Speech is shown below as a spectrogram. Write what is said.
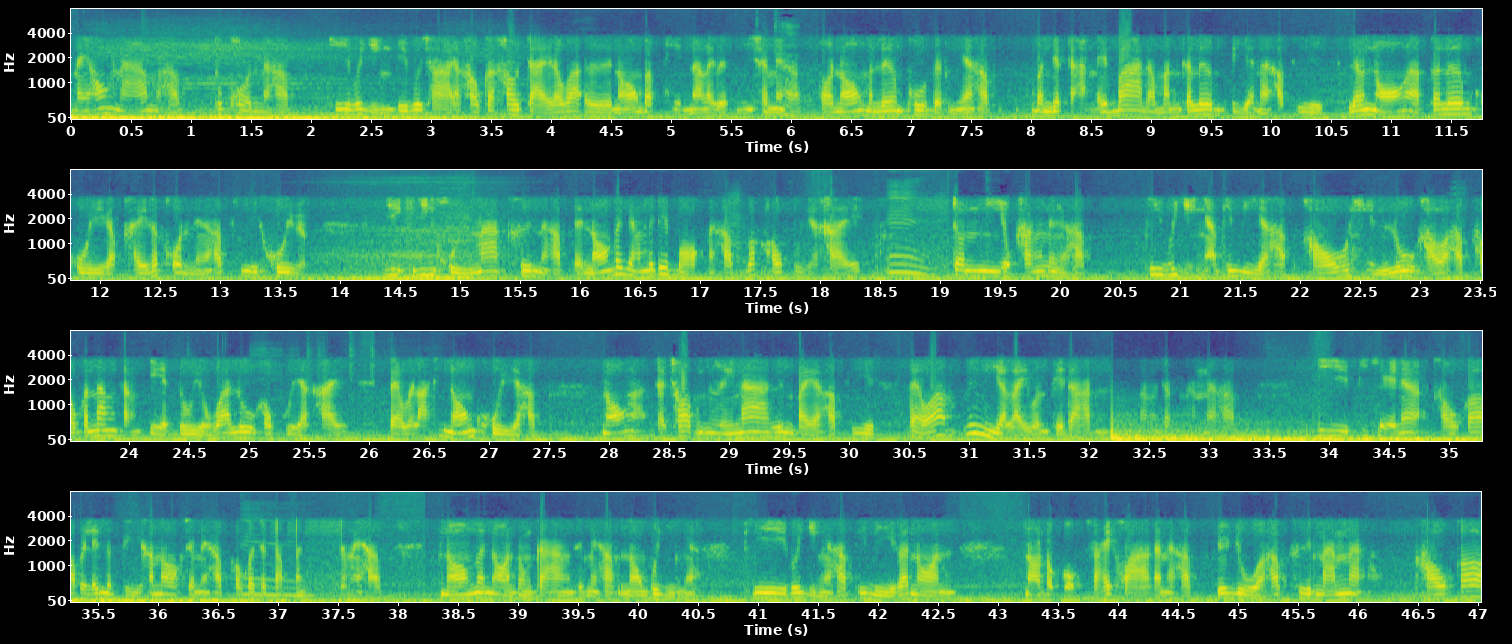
ในห้องน้ำอะครับ ทุกคนนะครับ พี่ผู้หญิงพี่ผู้ชายอะเขาก็เข้าใจแล้วว่าเออน้องแบบเห็นอะไรแบบนี้ใช่ไหมครับพอน้องมันเริ่มพูดแบบเนี้ยครับบรรยากาศในบ้านอะมันก็เริ่มเปลี่ยนนะครับ พี่แล้วน้องอะก็เริ่มคุยกับใครสักคนเนี่ยครับ พี่คุยแบบยิ่งยิ่งคุยมากขึ้นนะครับ แต่น้องก็ยังไม่ได้บอกนะครับ ว่าเขาคุยกับใครอืมจนมีอยู่ครั้งหนึ่งอะครับ พี่ผู้หญิงอะพี่เบียร์ครับเขาเห็นลูกเขาอะครับเขาก็นั่งสังเกตดูอยู่ว่าลูกเขาคุยกับใคร แต่เวลาที่น้องคุยอะครับ น้องอะจะชอบเงยหน้าขึ้นไปอะครับ พี่แต่ว่าไม่มีอะไรบนเพดานหลังจากนั้นนะครับพี่พี่เคเนี่ยเขาก็ไปเล่นดนตรีข้างนอกใช่ไหมครับเขาก็จะกลับมาใช่ไหมครับ น้องก็นอนตรงกลางใช่ไหมครับ น้องผู้หญิงอะพี่ผู้หญิงอะครับ พี่บีก็นอนนอนประกบซ้ายขวากันนะครับอยู่ๆอะครับ คืนนั้นน่ะเขาก็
